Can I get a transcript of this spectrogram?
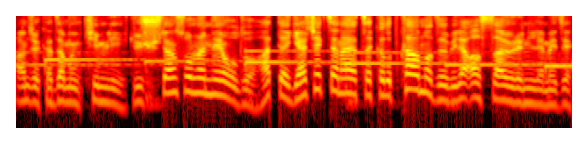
Ancak adamın kimliği, düşüşten sonra ne olduğu, hatta gerçekten hayatta kalıp kalmadığı bile asla öğrenilemedi.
